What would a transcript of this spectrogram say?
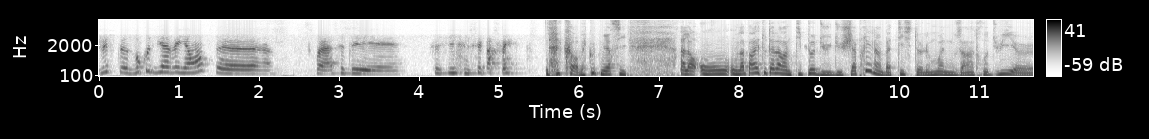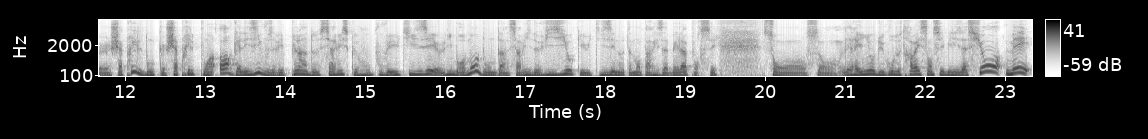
juste beaucoup de bienveillance. Euh, voilà, c'était. C'est parfait. D'accord, bah écoute, merci. Alors, on, a parlé tout à l'heure un petit peu du, Chapril. Hein. Baptiste Lemoine nous a introduit euh, Chapril, donc chapril.org. Allez-y, vous avez plein de services que vous pouvez utiliser librement, dont un service de visio qui est utilisé notamment par Isabella pour ses, les réunions du groupe de travail sensibilisation. Mais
